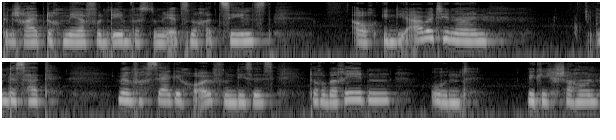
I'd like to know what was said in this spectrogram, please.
dann schreib doch mehr von dem, was du mir jetzt noch erzählst, auch in die Arbeit hinein. Und das hat mir einfach sehr geholfen, dieses darüber reden und wirklich schauen,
